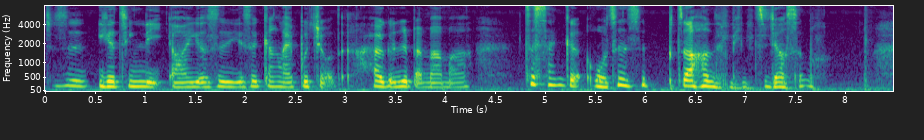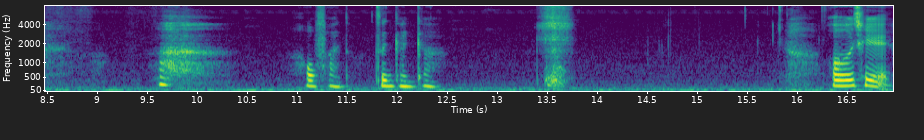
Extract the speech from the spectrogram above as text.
就是一个经理，然后一个是也是刚来不久的，还有一个日本妈妈。这三个我真的是不知道他的名字叫什么，啊，好烦哦，真尴尬。而且，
